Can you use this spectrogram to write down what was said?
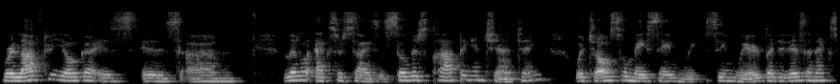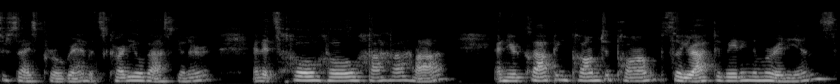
where laughter yoga is is um, little exercises. So there's clapping and chanting, which also may seem seem weird, but it is an exercise program. It's cardiovascular, and it's ho ho ha ha ha, and you're clapping palm to palm, so you're activating the meridians.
